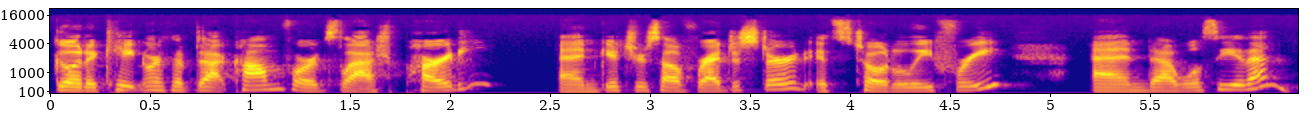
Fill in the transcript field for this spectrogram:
go to katenorthrup.com forward slash party and get yourself registered. It's totally free. And uh, we'll see you then.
